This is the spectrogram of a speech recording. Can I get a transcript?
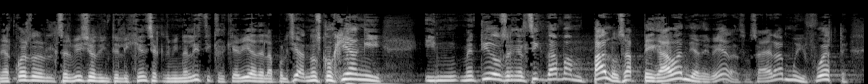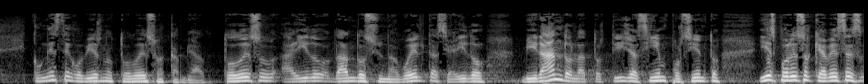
me acuerdo del servicio de inteligencia criminalística que había de la policía, nos cogían y, metidos en el SIC daban palos, o sea, pegaban de a de veras, o sea, era muy fuerte. Con este gobierno todo eso ha cambiado, todo eso ha ido dándose una vuelta, se ha ido virando la tortilla 100%, y es por eso que a veces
